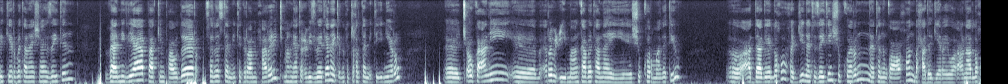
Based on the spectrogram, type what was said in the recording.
ብኬርበታ ናይ ሻሂ ዘይትን ቫኒልያ ፓኪን ፓውደር ሰለስተ ሚእቲ ግራም ሓርጭ ምክንያቱ ዕብይ ዝበለትያ ናይ ቅድሚ ሕጂ ክልተ ሚእቲ እዩ ነይሩ ጨው ከዓኒ ርብዒ ማንካ በታ ናይ ሽኮር ማለት እዩ ኣዳልየ ኣለኹ ሕጂ ነቲ ዘይትን ሽኮርን ነተን እንቋቑሖን ብሓደ ገይረ ይወቕዐን ኣለኹ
